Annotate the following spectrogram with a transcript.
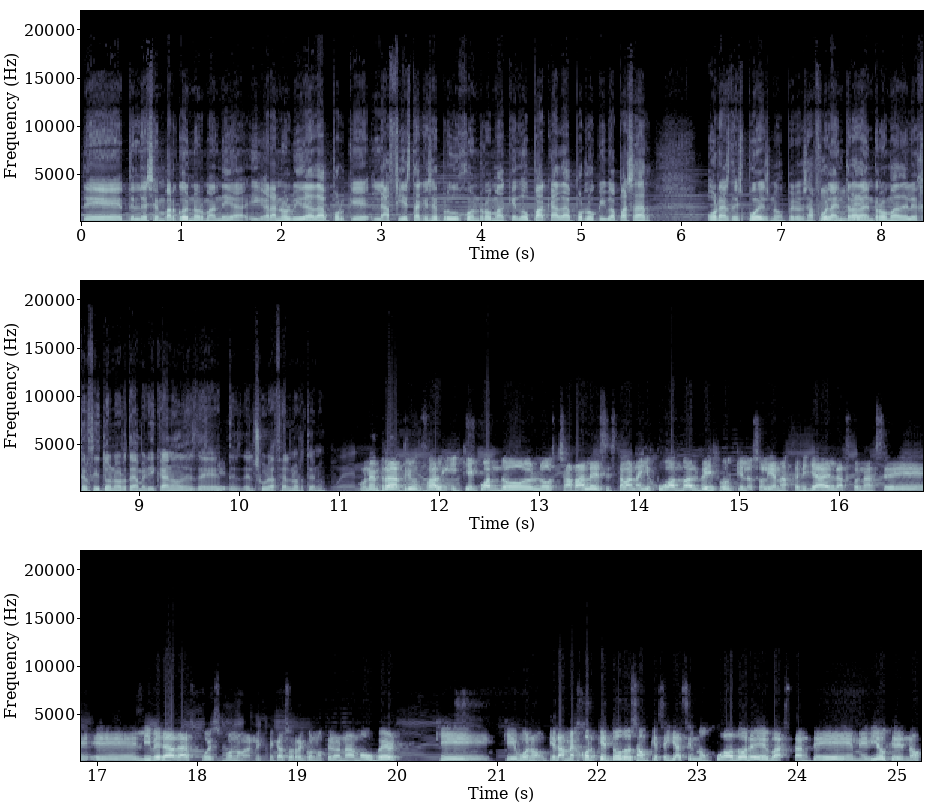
del desembarco de Normandía. Y gran olvidada porque la fiesta que se produjo en Roma quedó pacada por lo que iba a pasar horas después, ¿no? Pero esa fue la entrada en Roma del ejército norteamericano desde, desde, el sur hacia el norte, ¿no? Una entrada triunfal y que cuando los chavales estaban ahí jugando al béisbol, que lo solían hacer ya en las zonas eh, eh, liberadas, pues bueno, en este caso reconocieron a Mauber que, que, bueno, que era mejor que todos, aunque seguía siendo un jugador eh, bastante mediocre, ¿no?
